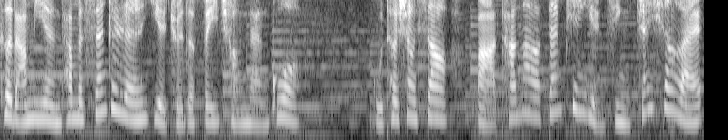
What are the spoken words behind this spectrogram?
克达米安他们三个人也觉得非常难过。古特上校把他那单片眼镜摘下来，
